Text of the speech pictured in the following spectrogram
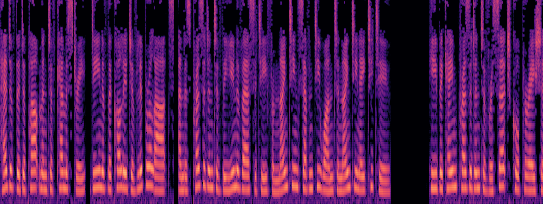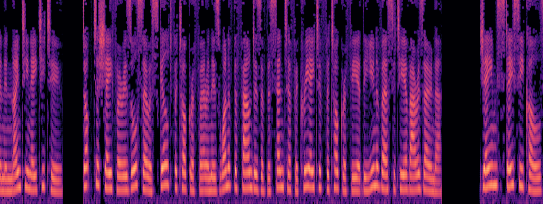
head of the Department of Chemistry, dean of the College of Liberal Arts, and as president of the university from 1971 to 1982. He became president of Research Corporation in 1982. Dr. Schaefer is also a skilled photographer and is one of the founders of the Center for Creative Photography at the University of Arizona. James Stacy Coles,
